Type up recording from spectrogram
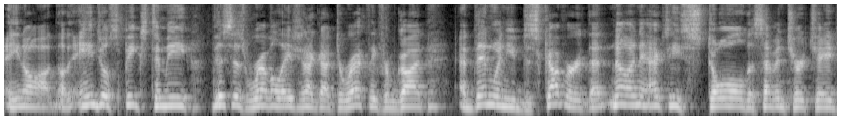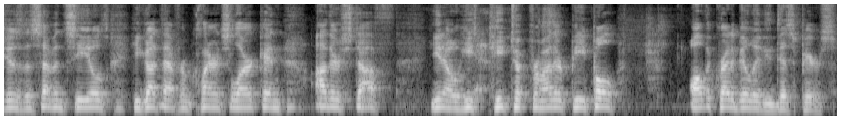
You know, the angel speaks to me. This is revelation I got directly from God." And then when you discover that no, and actually stole the seven church ages, the seven seals, he got that from Clarence Larkin, other stuff. You know, he he took from other people. All the credibility disappears.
